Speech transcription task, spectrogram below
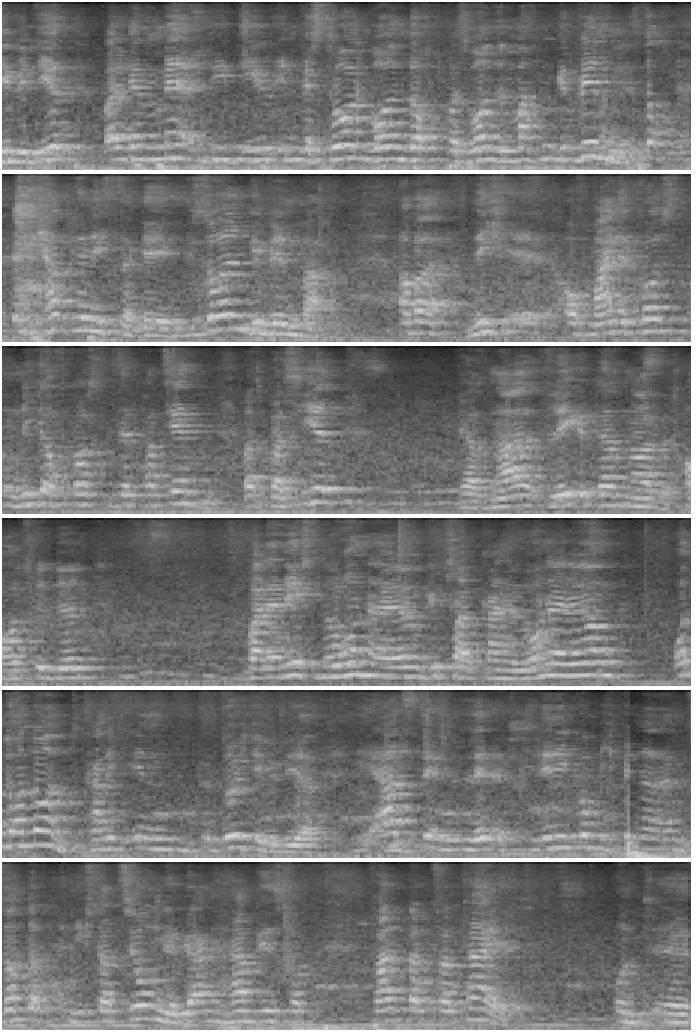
dividiert, weil der, die, die, Investoren wollen doch, was wollen sie machen? Gewinnen. Ist doch, ich habe hier nichts dagegen. Die sollen Gewinn machen. Aber nicht auf meine Kosten und nicht auf Kosten der Patienten. Was passiert? Personal, Pflegepersonal wird ausgedünnt. Bei der nächsten Lohnerhöhung gibt es halt keine Lohnerhöhung. Und, und, und, kann ich Ihnen durchdividieren. Die Ärzte im Klinikum, ich bin dann am Sonntag in die Station gegangen, haben dieses Faltblatt verteilt. Und äh,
